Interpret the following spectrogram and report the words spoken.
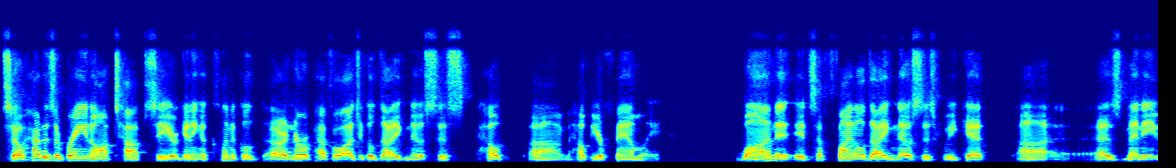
So how does a brain autopsy or getting a clinical or uh, neuropathological diagnosis help um, help your family? One, it, it's a final diagnosis. We get uh, as many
